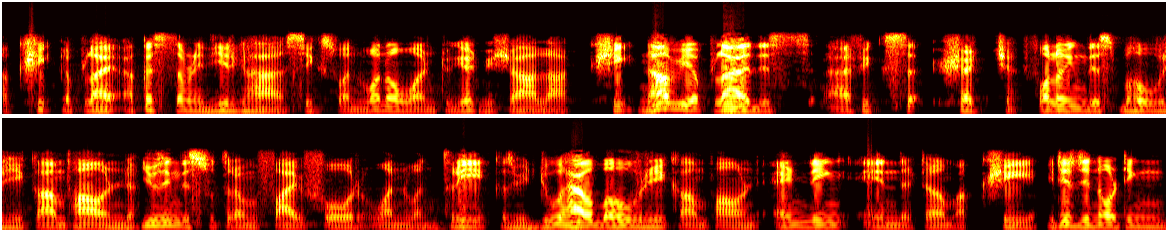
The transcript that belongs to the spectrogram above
Akshi. Apply Akastamani Dirgha 61101 to get Vishalakshi. Now we apply this affix Shach following this Bahuvri compound using the Sutram 54113 because we do have a Bahuvri compound ending in the term Akshi. It is denoting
